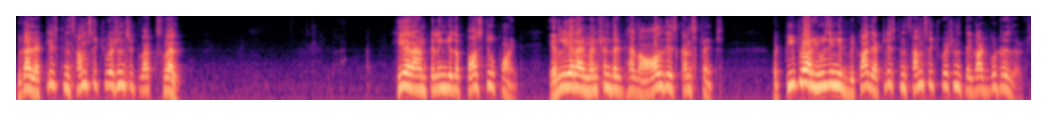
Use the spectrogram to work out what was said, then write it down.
Because at least in some situations it works well here I am telling you the positive point earlier I mentioned that it has all these constraints, but people are using it because at least in some situations they got good results.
